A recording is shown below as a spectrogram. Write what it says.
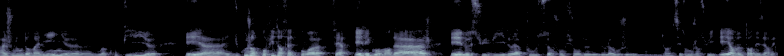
à genoux dans ma ligne ou accroupi. Et, du coup, j'en profite en fait pour faire et les gourmandages et le suivi de la pousse en fonction de, là où je, dans la saison où j'en suis, et en même temps désherber.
